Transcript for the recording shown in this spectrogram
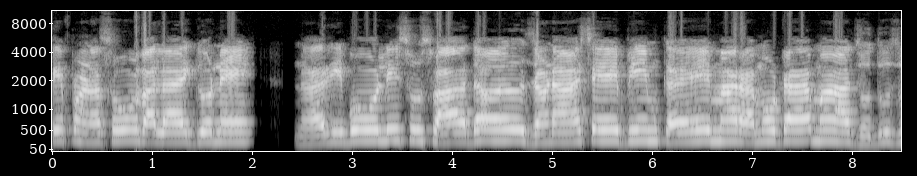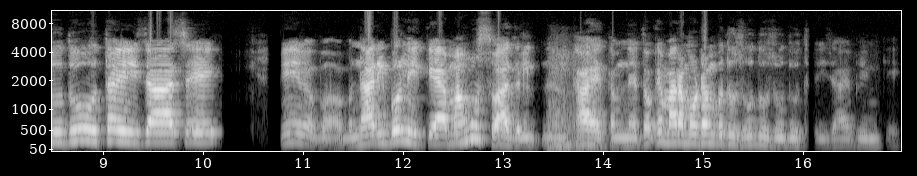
તે પણ સોળવા લાગ્યો ને નારી બોલી સુસ્વાદ જણાશે, ભીમ કહે, મારા મોઢામાં જુદું જુદું થઈ જાશે. નારી બોલી કે, આમાં શું સ્વાદ થાય તમને? તો કે, મારા મોઢામાં બધું જુદું જુદું થઈ જાય, ભીમ કે.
